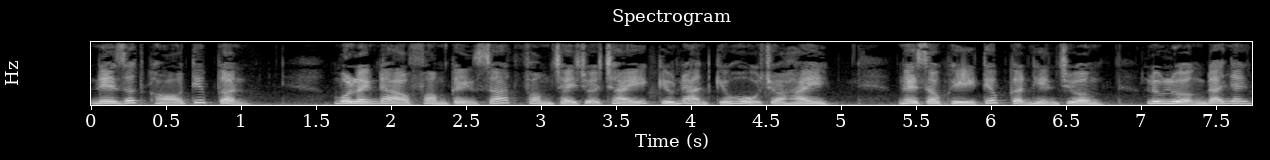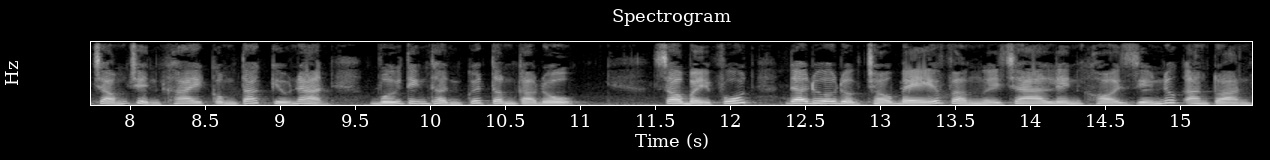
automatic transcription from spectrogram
nên rất khó tiếp cận. Một lãnh đạo Phòng Cảnh sát Phòng cháy chữa cháy Cứu nạn Cứu hộ cho hay, ngay sau khi tiếp cận hiện trường, lực lượng đã nhanh chóng triển khai công tác cứu nạn với tinh thần quyết tâm cao độ. Sau 7 phút, đã đưa được cháu bé và người cha lên khỏi giếng nước an toàn.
